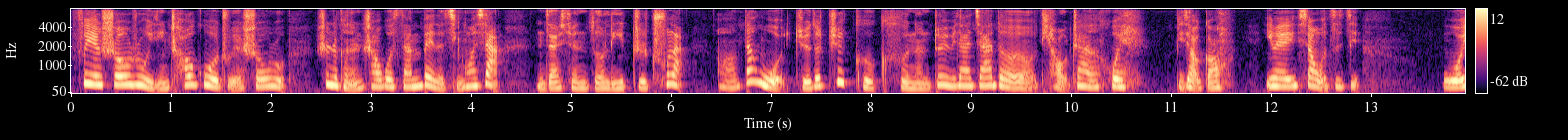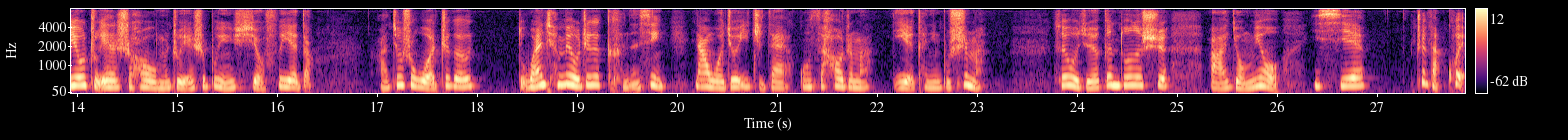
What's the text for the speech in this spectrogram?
副业收入已经超过主业收入，甚至可能超过三倍的情况下，你再选择离职出来。啊，但我觉得这个可能对于大家的挑战会 比较高，因为像我自己，我有主业的时候，我们主业是不允许有副业的。啊，就是我这个完全没有这个可能性，那我就一直在公司耗着吗？也肯定不是嘛。所以我觉得更多的是。啊，有没有一些正反馈？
